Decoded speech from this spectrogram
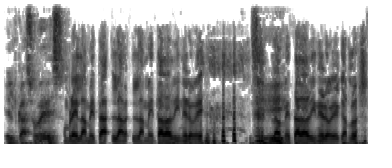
El caso es. Hombre, la meta, la, la meta da dinero, ¿eh? Sí. La meta da dinero, ¿eh, Carlos?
